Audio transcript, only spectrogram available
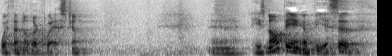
with another question. Uh, he's not being evasive,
